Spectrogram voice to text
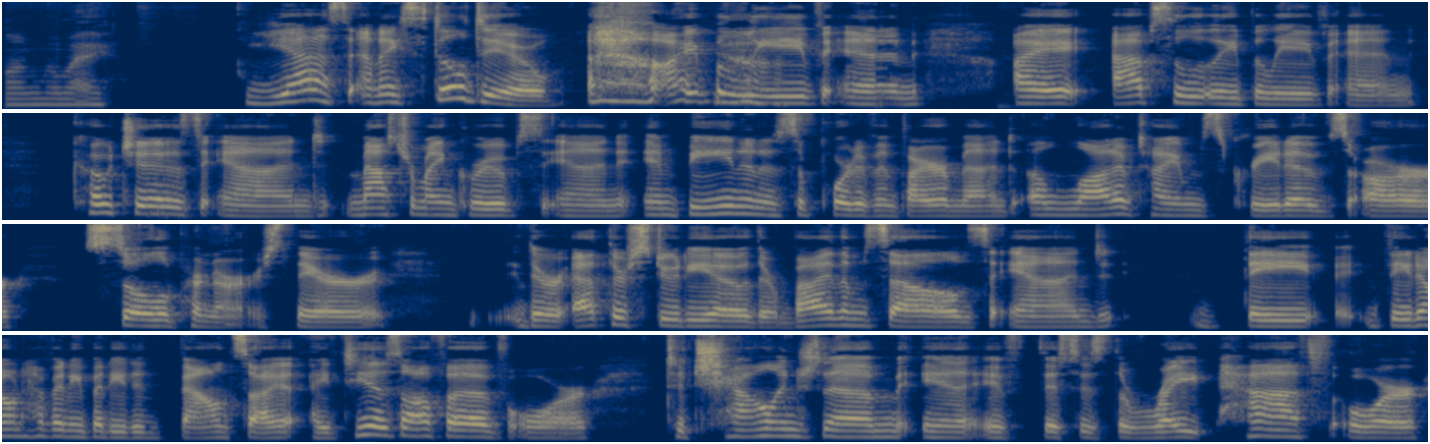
along the way? Yes, and I still do. I believe yeah. in, I absolutely believe in coaches and mastermind groups and in being in a supportive environment. A lot of times creatives are solopreneurs. They're they're at their studio, they're by themselves, and they they don't have anybody to bounce ideas off of or to challenge them if this is the right path or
